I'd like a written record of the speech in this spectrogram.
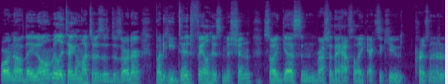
or no, they don't really take him much as a deserter, but he did fail his mission. So I guess in Russia they have to like execute prisoner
